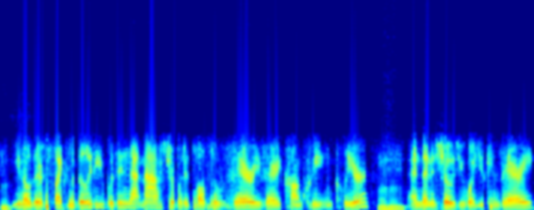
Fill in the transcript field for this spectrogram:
hmm. you know, there's flexibility within that master, but it's also very, very concrete and clear. Mm-hmm. And then it shows you what you can vary.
